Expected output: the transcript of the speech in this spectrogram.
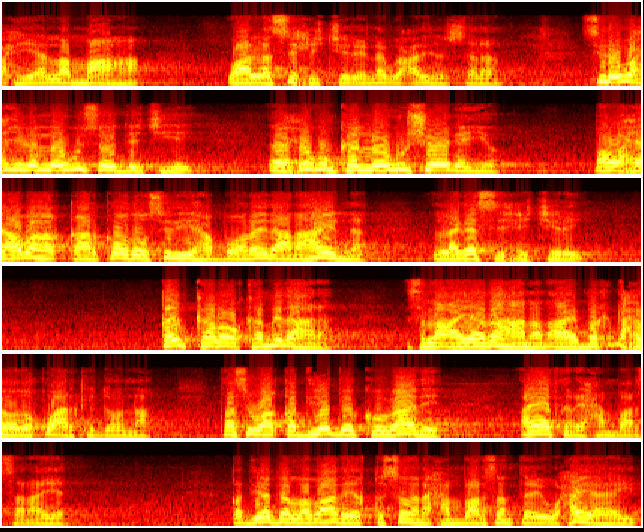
waxyeella maaha waa la sixi jiray nabiga calayhi salaam. Sida waxyiga loogu soo dejiyey oo xukunka loogu sheegayo baa waxyaabaha qaarkoodoo sidii habboonayd aan ahaynna laga sixi jiray. Qayb kaleoo ka mid ahna isla ayadahanan ay dhexdooda ku arki doonnaa taasi waa qadiyadda koowaade aayaadkan ay xambaarsanaayeen qadiyadda labaad ee qisadana xambaarsantahay waxay ahayd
